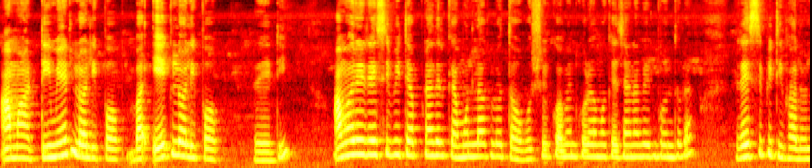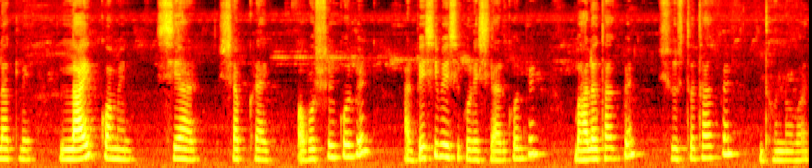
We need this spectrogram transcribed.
আমার ডিমের ললিপপ বা এগ ললিপপ রেডি আমার এই রেসিপিটি আপনাদের কেমন লাগল তা অবশ্যই কমেন্ট করে আমাকে জানাবেন, বন্ধুরা। রেসিপিটি ভালো লাগলে লাইক কমেন্ট শেয়ার সাবস্ক্রাইব অবশ্যই করবেন আর বেশি বেশি করে শেয়ার করবেন। ভালো থাকবেন, সুস্থ থাকবেন। ধন্যবাদ।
